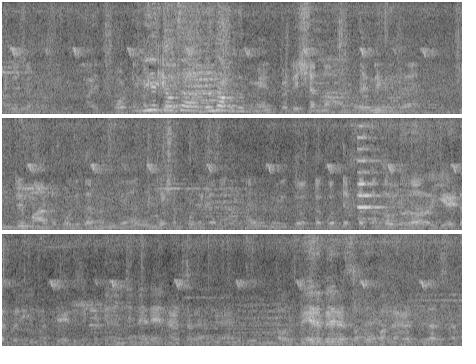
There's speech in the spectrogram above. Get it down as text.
ಆದೇಶ ಇಲ್ಲಿಗೆ ಕೆಲಸ ಬಂದ ಮೇನ್ ಪೆಟಿಷನ್ ಪೆಂಡಿಂಗ್ ಇದೆ. ಇಂಟ್ರಿ ಆರ್ಡರ್ ಕೊಟ್ಟಿದ್ದಾರೆ ನಮಗೆ ಇಂಜೆಕ್ಷನ್ ಕೊಟ್ಟಿದ್ದಾರೆ. ಇದು ಗೊತ್ತಿರ್ತಕ್ಕಂಥ ಎ ಡಬ್ಲ್ಯೂ ಮತ್ತು ಎಕ್ಸಿಕ್ಯೂಟಿವ್ ಇಂಜಿನಿಯರ್ ಏನು ಹೇಳ್ತಾರೆ ಅಂದರೆ ಅವ್ರು ಬೇರೆ ಬೇರೆ ಸಬೂಬನ್ನು ಹೇಳ್ತಿದ್ದಾರೆ ಸರ್.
